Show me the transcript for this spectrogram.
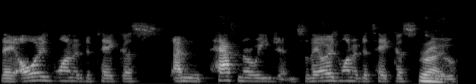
They always wanted to take us. I'm half Norwegian, so they always wanted to take us Right. to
